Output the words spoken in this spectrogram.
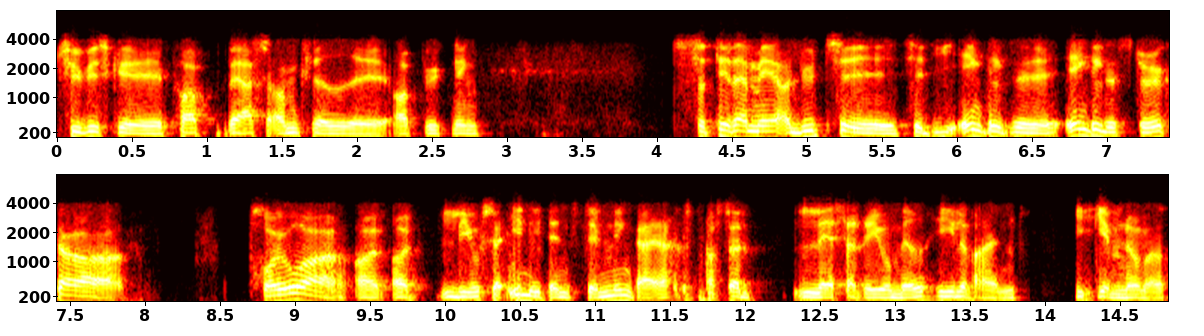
typisk øh, pop-vers omklædet øh, opbygning, så det der med at lytte til, til de enkelte, enkelte stykker og prøve at, at leve sig ind i den stemning, der er, og så lader sig rive med hele vejen igennem nummeret.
